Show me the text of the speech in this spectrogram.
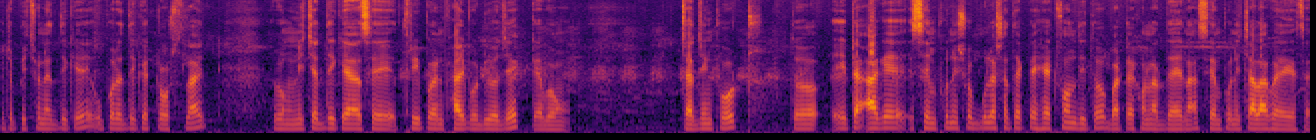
এটা পিছনের দিকে, উপরের দিকে টর্চ লাইট এবং নিচের দিকে আছে three point five audio jack এবং চার্জিং পোর্ট তো এটা আগে সিম্ফনি সবগুলোর সাথে একটা হেডফোন দিত বাট এখন আর দেয় না। সিম্ফনি চালাক হয়ে গেছে।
